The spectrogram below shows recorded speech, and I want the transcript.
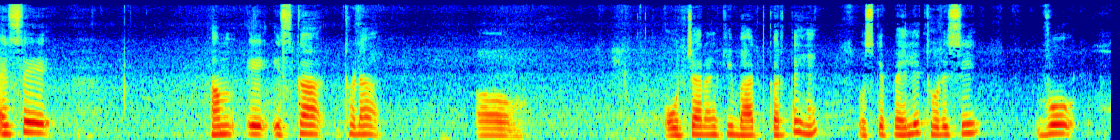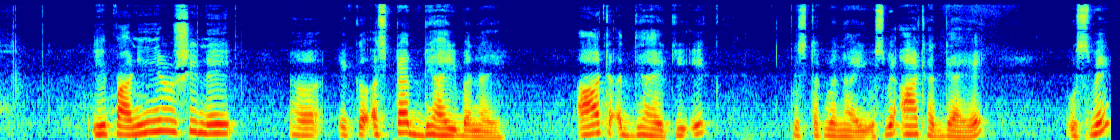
ऐसे हम ए, इसका थोड़ा उच्चारण की बात करते हैं, उसके पहले थोड़ी सी वो, ये पाणी ऋषि ने एक अष्टाध्यायी बनाई, आठ अध्याय की एक पुस्तक बनाई, उसमें आठ अध्याय है, उसमें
